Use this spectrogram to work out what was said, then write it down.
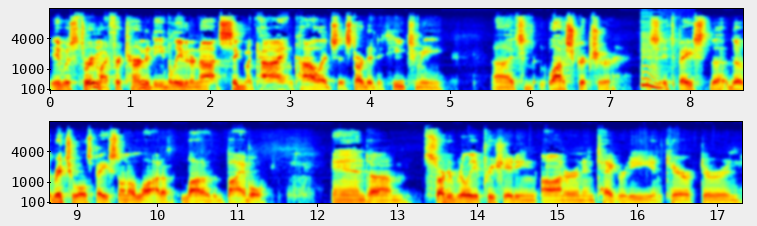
it was through my fraternity, believe it or not, Sigma Chi in college that started to teach me. Uh, it's a lot of scripture. Mm. It's, it's, based the the rituals based on a lot of lot of the Bible, and um, started really appreciating honor and integrity and character and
